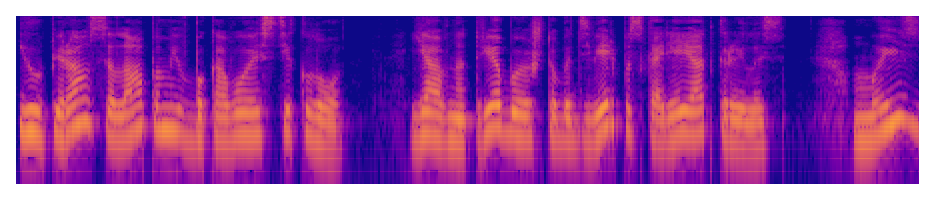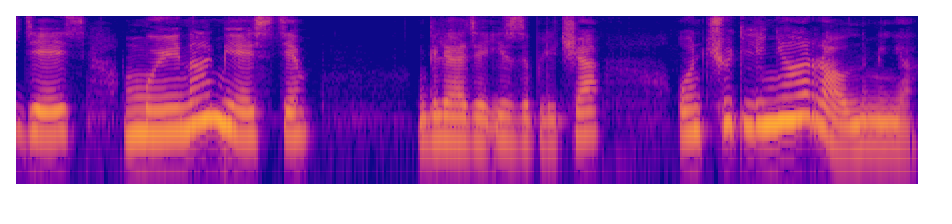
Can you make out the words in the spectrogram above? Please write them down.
и упирался лапами в боковое стекло явно требуя, чтобы дверь поскорее открылась. «Мы здесь! Мы на месте!» Глядя из-за плеча, он чуть ли не орал на меня,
